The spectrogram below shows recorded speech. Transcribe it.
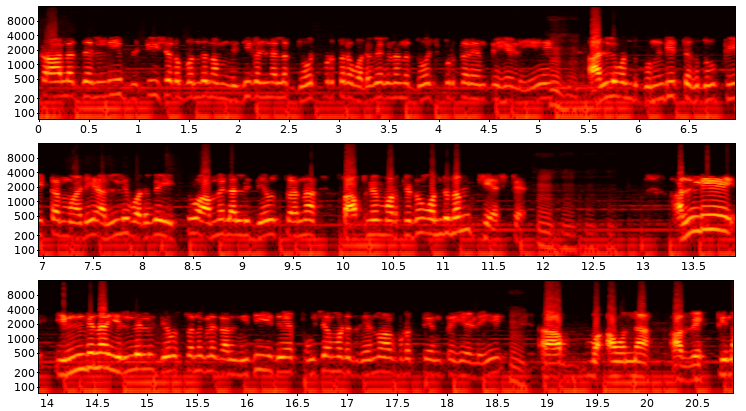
ಕಾಲದಲ್ಲಿ ಬ್ರಿಟಿಷರು ಬಂದು ನಮ್ಮ ನಿಧಿಗಳನ್ನೆಲ್ಲ ದೋಚ್ಬಿಡ್ತಾರೆ ಒಡವೆಗಳನ್ನ ದೋಚ್ಬಿಡ್ತಾರೆ ಅಂತ ಹೇಳಿ ಅಲ್ಲಿ ಒಂದು ಗುಂಡಿ ತೆಗೆದು ಪೀಠ ಮಾಡಿ ಅಲ್ಲಿ ಒಡವೆ ಇಟ್ಟು ಆಮೇಲೆ ಅಲ್ಲಿ ದೇವಸ್ಥಾನ ಸ್ಥಾಪನೆ ಮಾಡ್ತಿದ್ರು ಒಂದು ನಂಬಿಕೆ ಅಷ್ಟೇ. ಅಲ್ಲಿ ಇಂದಿನ ಎಲ್ಲೆಲ್ಲಿ ದೇವಸ್ಥಾನಗಳಿಗೆ ಅಲ್ಲಿ ನಿಧಿ ಇದೆ ಪೂಜೆ ಮಾಡಿದ್ರೆ ಏನು ಆಗ್ಬಿಡುತ್ತೆ ಅಂತ ಹೇಳಿ ಆ ಅವನ್ನ ಆ ವ್ಯಕ್ತಿನ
